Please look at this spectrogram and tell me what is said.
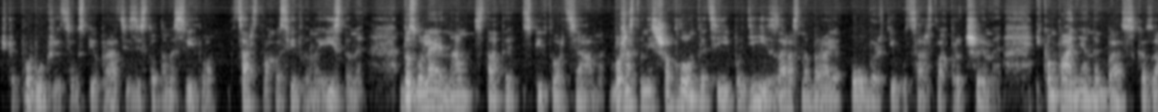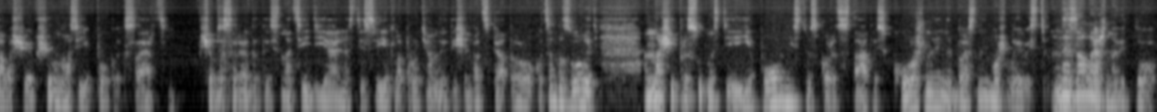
що пробуджується у співпраці з істотами світла царствах освітленої істини, дозволяє нам стати співтворцями. Божественний шаблон для цієї події зараз набирає обертів у царствах причини. І компанія Небес сказала, що якщо у нас є поклик серця, щоб зосередитись на цій діяльності світла протягом 2025 року, це дозволить нашій присутності її повністю скористатись кожною небесною можливістю, незалежно від того,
